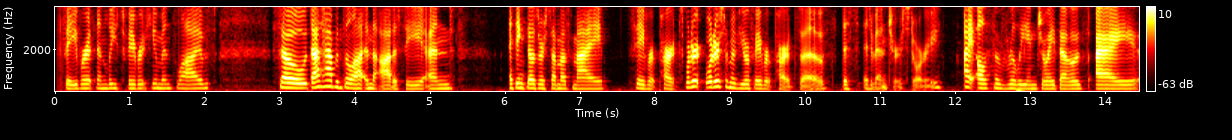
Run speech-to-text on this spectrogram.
favorite and least favorite humans' lives. So that happens a lot in the Odyssey and I think those are some of my favorite parts. What are what are some of your favorite parts of this adventure story? I also really enjoy those. I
